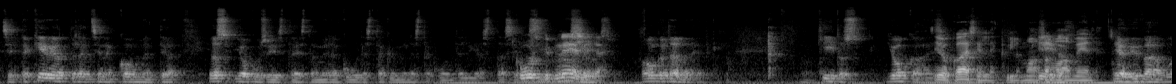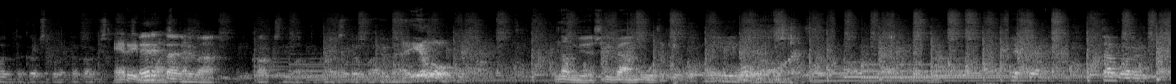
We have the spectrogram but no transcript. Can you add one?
sitten kirjoittelet sinne kommenttia, jos joku siis teistä meidän 60 kuuntelijasta. siellä 64. Sipoossa on. Onko tällä hetkellä? Kiitos jokaiselle. Jokaiselle kyllä, mä oon Kiitos. samaa mieltä. Ja hyvää vuotta 2012. Erinomaista. Erittäin hyvä 2012. Hyvää elokuva. No myös hyvää muutakin. Niin. Ehkä Tá bom.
